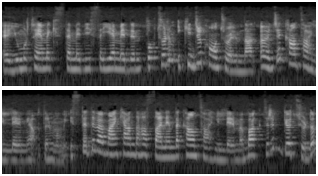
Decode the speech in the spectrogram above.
e, yumurta yemek istemediyse yemedim. Doktorum ikinci kontrolümden önce kan tahlillerimi yaptırmamı istedi ve ben kendi hastanemde kan tahlillerime baktırıp götürdüm.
